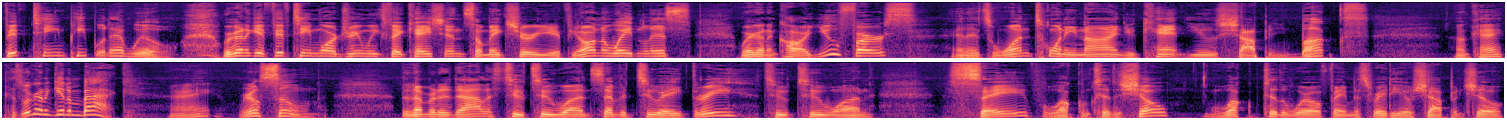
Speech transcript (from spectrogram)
15 people that will. We're going to get 15 more Dream Weeks vacations, so make sure you, if you're on the waiting list, we're going to call you first, and it's 129. You can't use shopping bucks, okay? Because we're going to get them back, all right, real soon. The number to dial is 221 7283 221 SAVE. Welcome to the show. Welcome to the world famous radio shopping show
